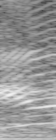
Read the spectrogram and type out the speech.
ఇంక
